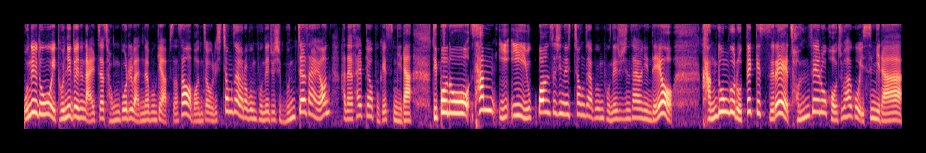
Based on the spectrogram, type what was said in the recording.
오늘도 이 돈이 되는 날짜 정보를 만나보기 앞서서 먼저 우리 시청자 여러분 보내주신 문자 사연 하나 살펴보겠습니다. 뒷번호 3226번 쓰시는 시청자분 보내주신 사연인데요. 강동구 롯데캐슬에 전세로 거주하고 있습니다.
